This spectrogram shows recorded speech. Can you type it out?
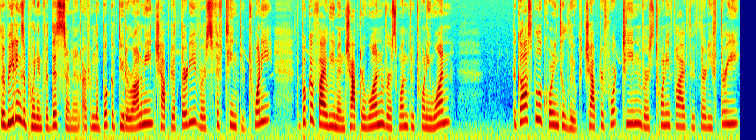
The readings appointed for this sermon are from the book of Deuteronomy, chapter 30, verse 15 through 20, the book of Philemon, chapter 1, verse 1 through 21, the Gospel according to Luke, chapter 14, verse 25 through 33,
